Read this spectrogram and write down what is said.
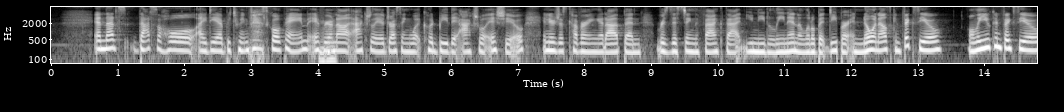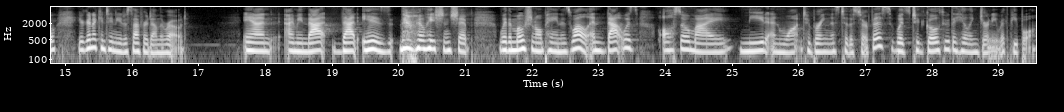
And that's that's the whole idea between physical pain. If you're Mhm. not actually addressing what could be the actual issue, and you're just covering it up and resisting the fact that you need to lean in a little bit deeper, and no one else can fix you, only you can fix you. You're going to continue to suffer down the road. And I mean that that is the relationship with emotional pain as well. And that was also my need and want to bring this to the surface was to go through the healing journey with people.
